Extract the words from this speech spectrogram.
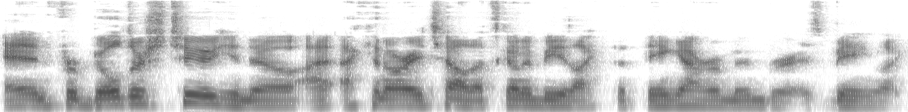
And for Builders too. you know, I, I can already tell that's going to be like the thing I remember as being like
